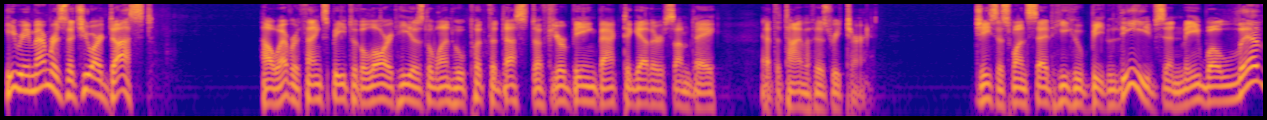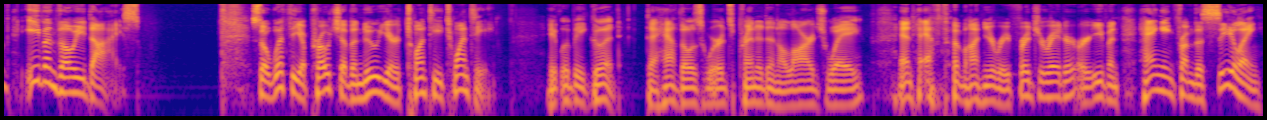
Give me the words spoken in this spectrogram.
He remembers that you are dust. However, thanks be to the Lord, He is the one who put the dust of your being back together someday at the time of His return. Jesus once said, He who believes in me will live even though he dies. So, with the approach of a new year 2020, it would be good to have those words printed in a large way and have them on your refrigerator or even hanging from the ceiling.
